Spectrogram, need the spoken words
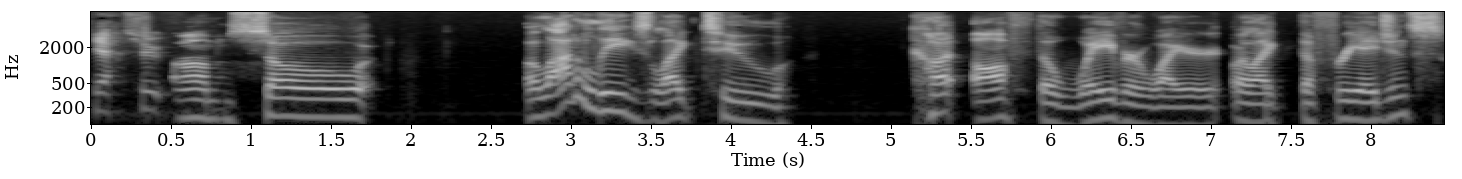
Yeah, shoot. Um, so a lot of leagues like to cut off the waiver wire or like the free agents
